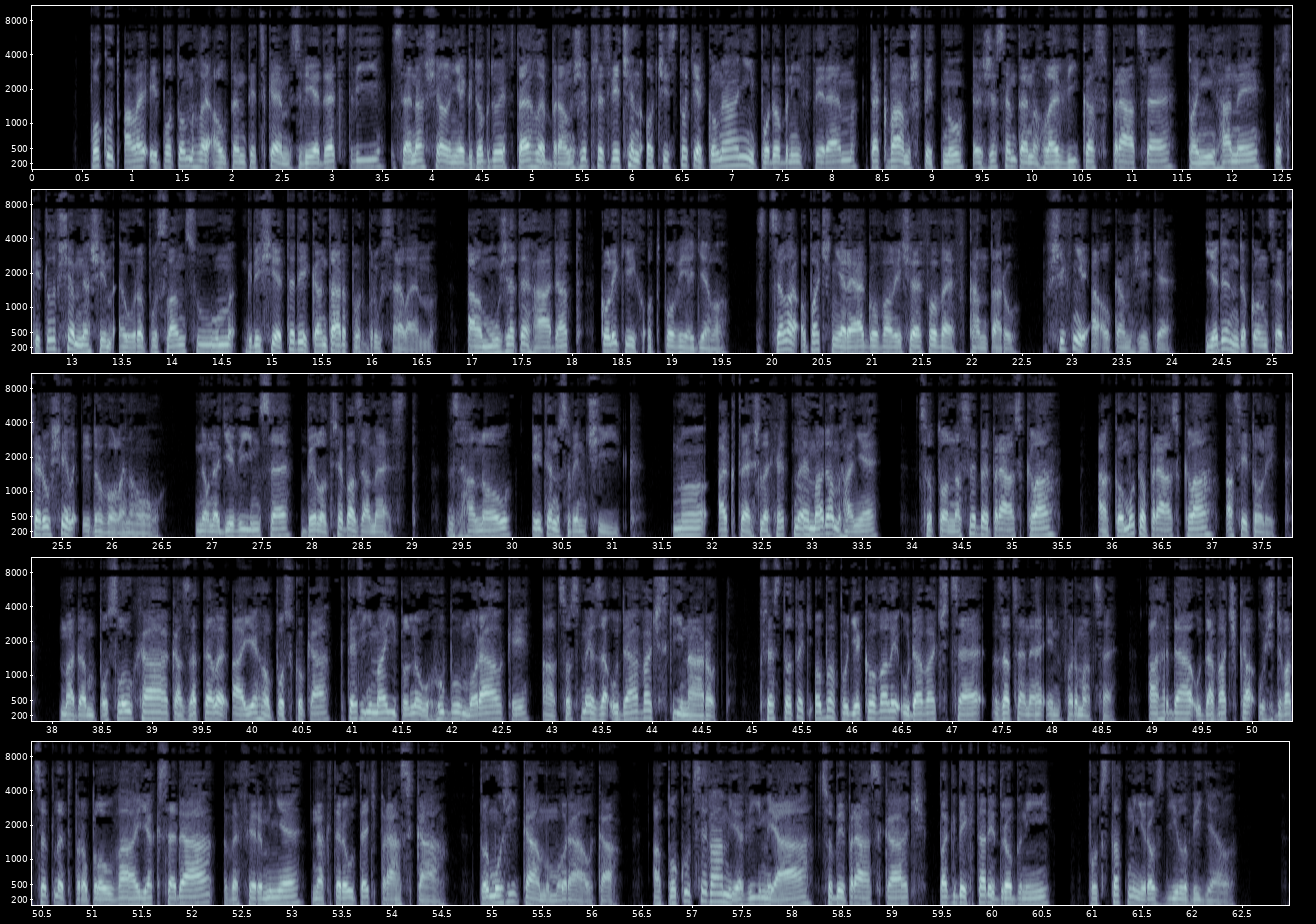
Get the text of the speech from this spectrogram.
Pokud ale i po tomhle autentickém zvědectví se našel někdo, kdo je v téhle branži přesvědčen o čistotě konání podobných firem, tak vám špitnu, že jsem tenhle výkaz práce paní Hany poskytl všem našim europoslancům, když je tedy kantar pod Bruselem. A můžete hádat, kolik jich odpovědělo. Zcela opačně reagovali šéfové v kantaru. Všichni a okamžitě. Jeden dokonce přerušil i dovolenou. No nedivím se, bylo třeba zamést. S Hanou i ten svinčík. No a k té šlechetné madam Haně, co to na sebe práskla? A komu to práskla? Asi tolik. Madam poslouchá kazatele a jeho poskoka, kteří mají plnou hubu morálky a co jsme za udávačský národ. Přesto teď oba poděkovali udavačce za cené informace. A hrdá udavačka už 20 let proplouvá, jak se dá, ve firmě, na kterou teď práská. Tomu říkám morálka. A pokud se vám jevím já, co by práskáč, pak bych tady drobný, podstatný rozdíl viděl.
